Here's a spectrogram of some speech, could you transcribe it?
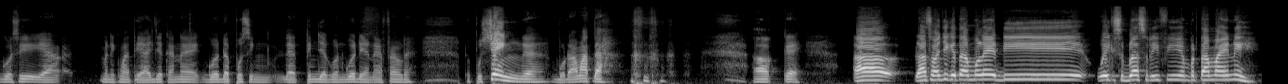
gue sih ya menikmati aja karena gue udah pusing lihat tim jagoan gue di NFL dah udah pusing dah bodo amat dah oke okay. Eh, langsung aja kita mulai di week 11 review yang pertama ini.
